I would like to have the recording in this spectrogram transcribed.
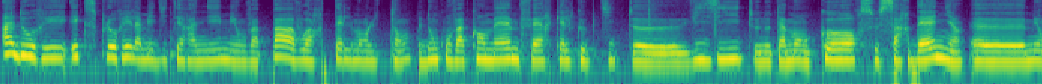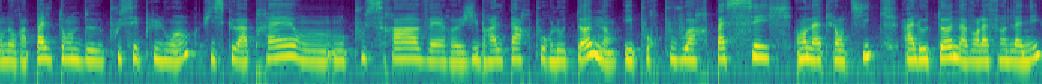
adoré explorer la Méditerranée, mais on va pas avoir tellement le temps. Donc on va quand même faire quelques petites visites, notamment en Corse, Sardaigne, mais on n'aura pas le temps de pousser plus loin, puisque après on, poussera vers Gibraltar pour l'automne et pour pouvoir passer en Atlantique à l'automne avant la fin de l'année,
